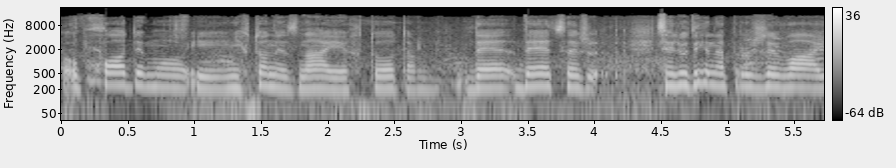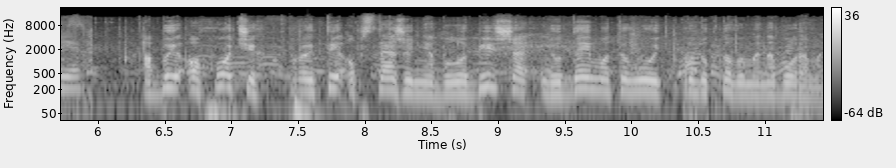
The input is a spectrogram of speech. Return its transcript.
Обходимо і ніхто не знає, хто там, де, де це ця людина проживає. Аби охочих пройти обстеження було більше, людей мотивують продуктовими наборами.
